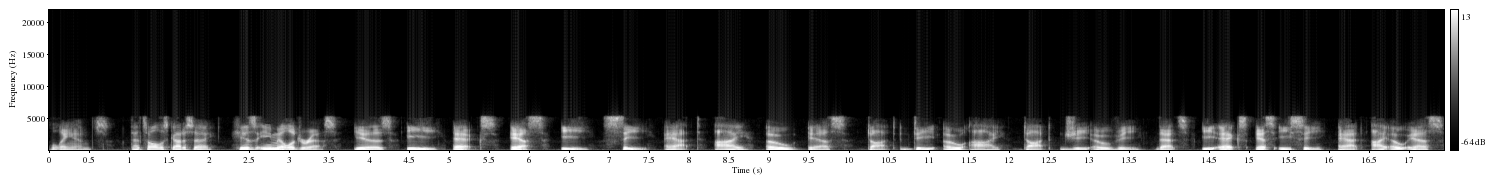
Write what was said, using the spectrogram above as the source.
lands. That's all it's got to say. His email address is exsec at ios.doi.gov. That's exsec at ios.doi.gov.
